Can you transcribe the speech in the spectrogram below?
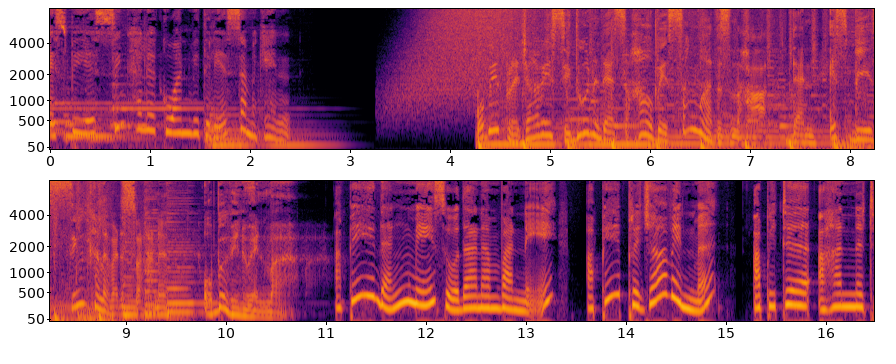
SBS සිංහලකුවන් විදිලිය සමකෙන් ඔබේ ප්‍රජාවේ සිදුවන දෑ සහ ඔබේ සංවාධ සඳහා දැන් SBS සිංහල වැඩස්රහන ඔබ වෙනුවෙන්ම. අපේ දැන් මේ සෝදානම් වන්නේ අපේ ප්‍රජාවෙන්ම අපිට අහන්නට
